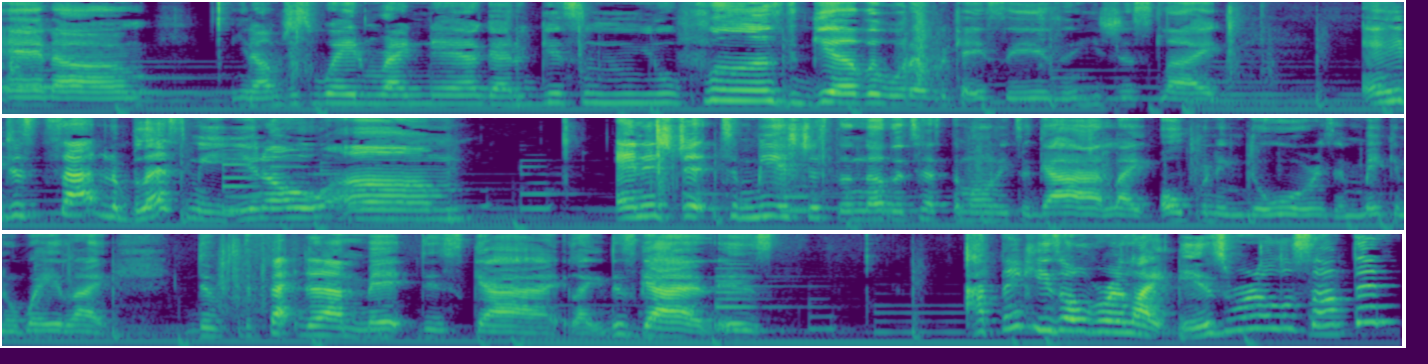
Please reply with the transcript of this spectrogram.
And um, you know, I'm just waiting right now. Got to get some, you know, funds together, whatever the case is. And he's just like, and he just decided to bless me. You know, um, and it's just to me it's just another testimony to god like opening doors and making a way. Like the, the fact that i met this guy like this guy is i think he's over in like israel or something.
